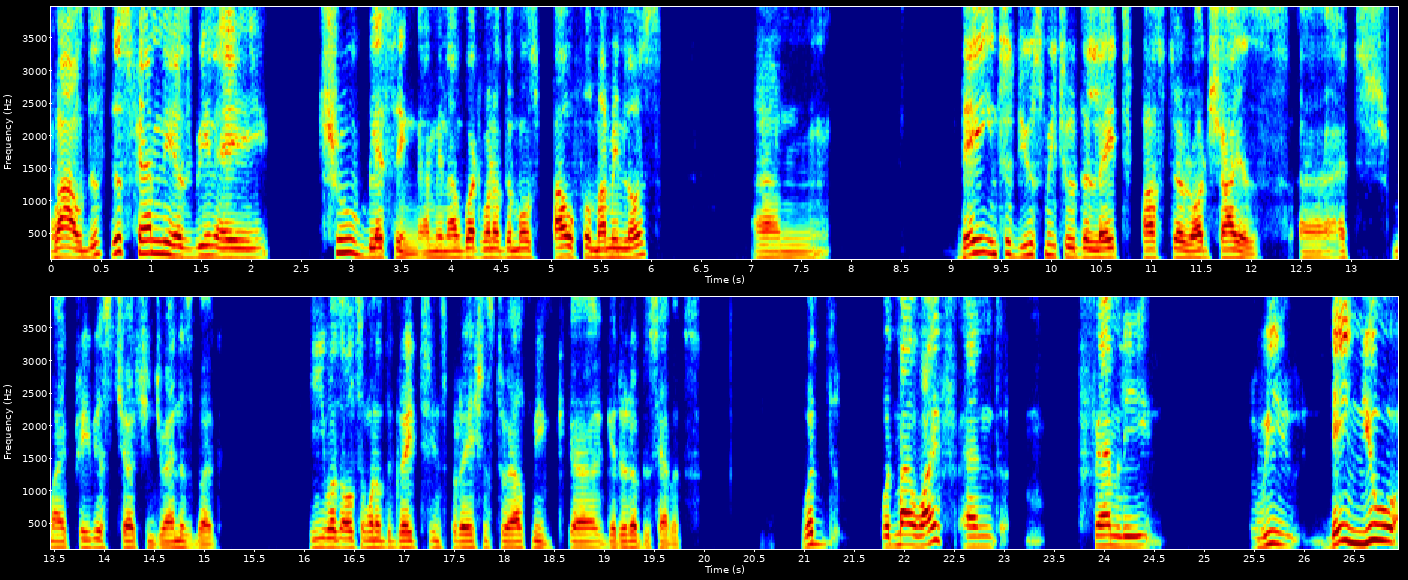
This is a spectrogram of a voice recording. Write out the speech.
Wow, this this family has been a true blessing. I mean, I've got one of the most powerful mom-in-laws. Um, they introduced me to the late Pastor Rod Shiers uh, at my previous church in Johannesburg. He was also one of the great inspirations to help me uh, get rid of these habits. With with my wife and family, we they knew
